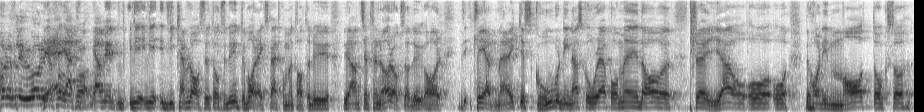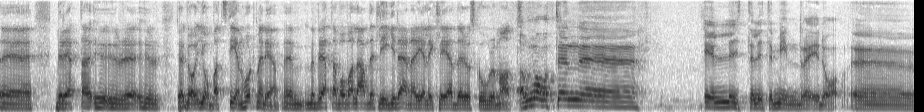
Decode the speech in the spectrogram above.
har du fler har du Det- frågor på? ja, men vi, vi, vi kan väl avsluta också. Du är inte bara expertkommentator, du är du är entreprenör också. Du har klädmärke, skor. Dina skor har jag på mig idag, och tröja och, och, och du har din mat också. Eh, berätta hur, hur, hur... Du har jobbat stenhårt med det. Eh, berätta, var, var landet ligger där när det gäller kläder och skor och mat? Ja, maten eh, Eh, är lite, lite mindre idag. Eh,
